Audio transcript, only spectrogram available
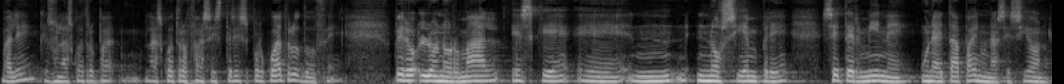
¿vale? Que son las cuatro, las cuatro fases, 3 por 4, 12. Pero lo normal es que eh, no siempre se termine una etapa en una sesión.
